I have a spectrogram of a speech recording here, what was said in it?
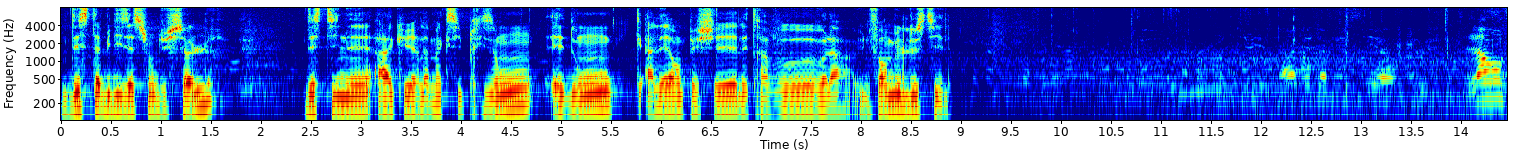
déstabilisation du sol destinée à accueillir la maxi-prison et donc allait empêcher les travaux, voilà, une formule de style. Lance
